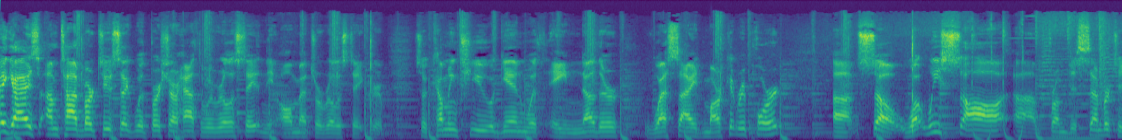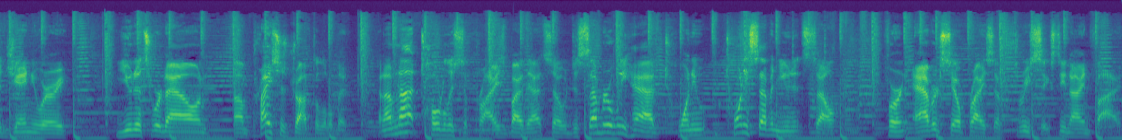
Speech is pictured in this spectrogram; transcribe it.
Hey guys, I'm Todd Bartusek with Berkshire Hathaway Real Estate and the All Metro Real Estate Group. So coming to you again with another West Side market report. Uh, so what we saw uh, from December to January, units were down, um, prices dropped a little bit. And I'm not totally surprised by that. So December we had 20, 27 units sell for an average sale price of 369.5.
